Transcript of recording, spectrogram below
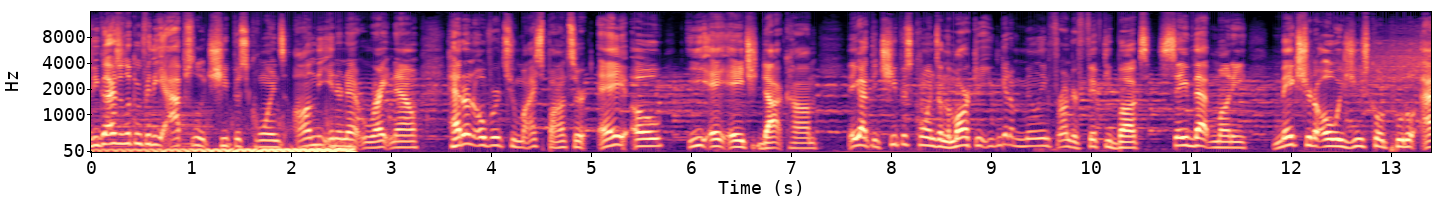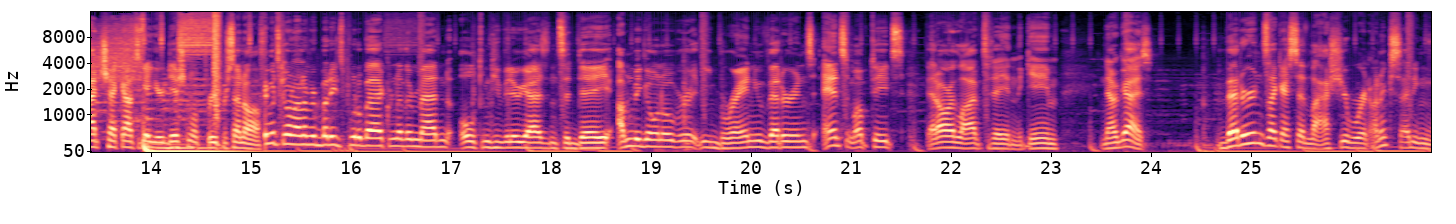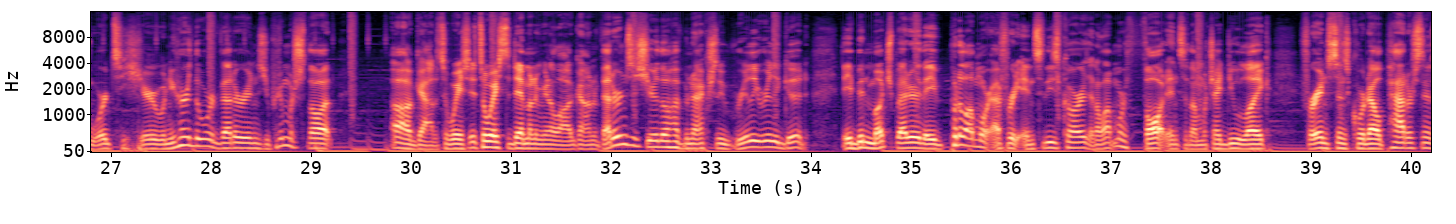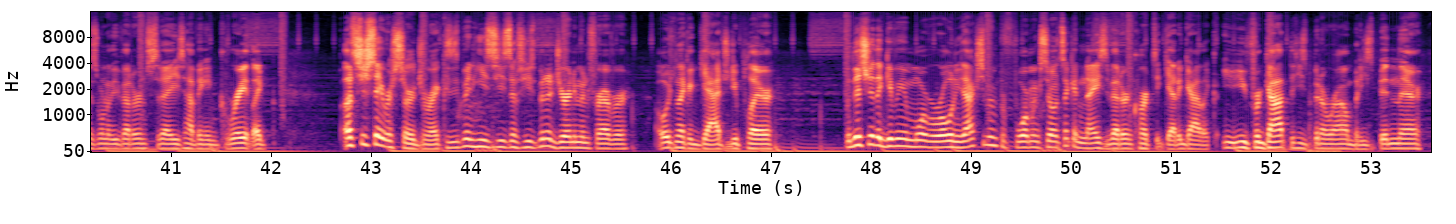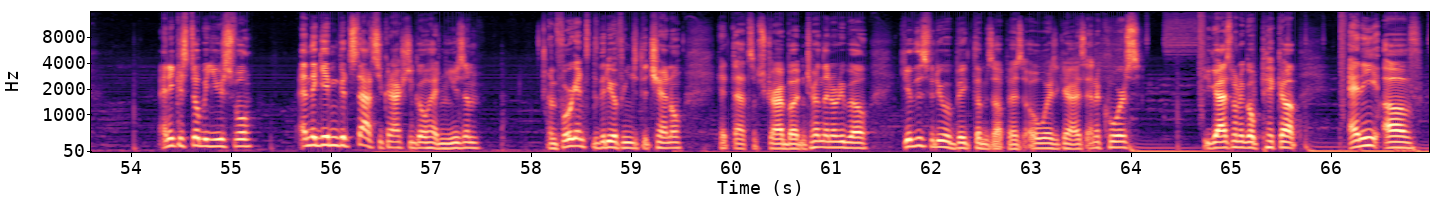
If you guys are looking for the absolute cheapest coins on the internet right now, head on over to my sponsor, AOEAH.com. They got the cheapest coins on the market. You can get a million for under 50 bucks. Save that money. Make sure to always use code Poodle at checkout to get your additional 3% off. Hey, what's going on, everybody? It's Poodle back with another Madden Ultimate Team video, guys. And today, I'm going to be going over the brand new veterans and some updates that are live today in the game. Now, guys, veterans, like I said last year, were an unexciting word to hear. When you heard the word veterans, you pretty much thought, Oh god, it's a waste. It's a waste of damn. I'm gonna log on. Veterans this year though have been actually really, really good. They've been much better. They've put a lot more effort into these cards and a lot more thought into them, which I do like. For instance, Cordarrelle Patterson is one of the veterans today. He's having a great like, let's just say resurgent, right? Because he's been he's he's he's been a journeyman forever. Always been like a gadgety player. But this year they're giving him more of a role, and he's actually been performing. So it's like a nice veteran card to get a guy like you, you forgot that he's been around, but he's been there, and he can still be useful. And they gave him good stats. You can actually go ahead and use him. And before we get into the video, if you're new to the channel, hit that subscribe button, turn the noty bell, give this video a big thumbs up as always, guys. And of course, if you guys want to go pick up any of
